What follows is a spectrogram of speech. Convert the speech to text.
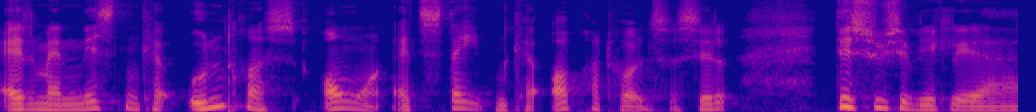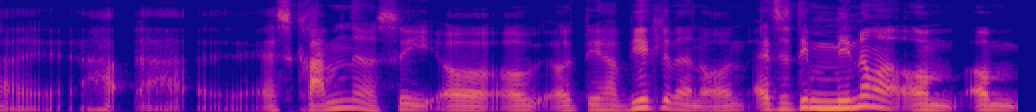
at man næsten kan undres over, at staten kan opretholde sig selv. Det synes jeg virkelig er, er skræmmende at se, og, og, og det har virkelig været en ånd. Altså det minder mig om, om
